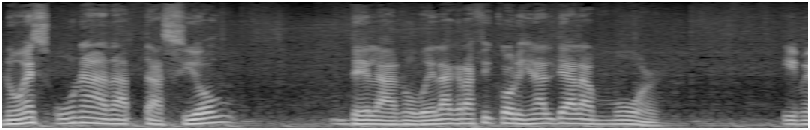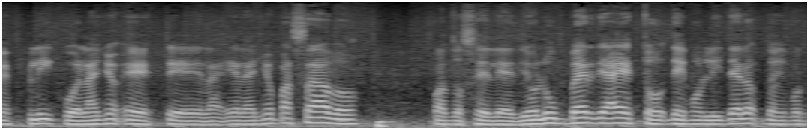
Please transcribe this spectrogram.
no es una adaptación de la novela gráfica original de Alan Moore. Y me explico, el año, este, el año pasado, cuando se le dio luz verde a esto, Damon Lindelof, Damon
